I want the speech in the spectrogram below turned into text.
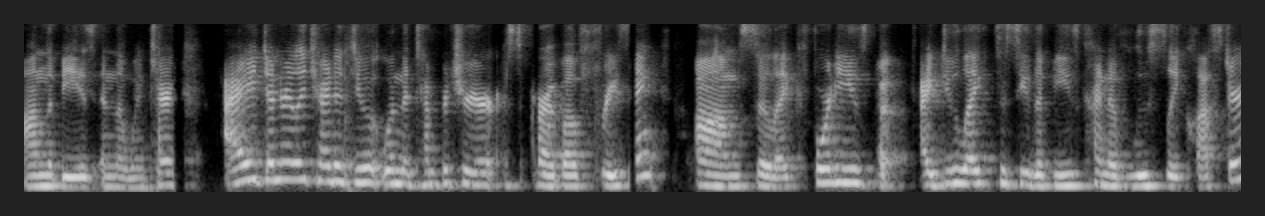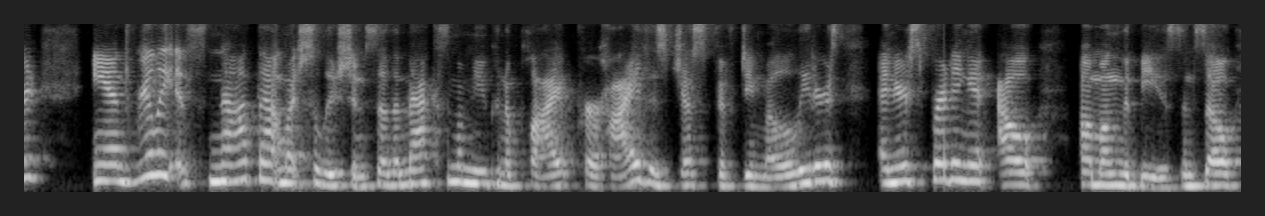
on the bees in the winter. I generally try to do it when the temperatures are above freezing. Um, so like 40s, but I do like to see the bees kind of loosely clustered. And really, it's not that much solution. So the maximum you can apply per hive is just 50 milliliters, and you're spreading it out among the bees. And so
